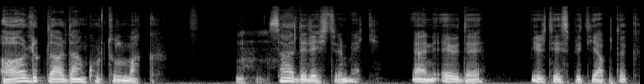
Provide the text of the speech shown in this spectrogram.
ağırlıklardan kurtulmak. Sadeleştirmek. Yani evde bir tespit yaptık.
